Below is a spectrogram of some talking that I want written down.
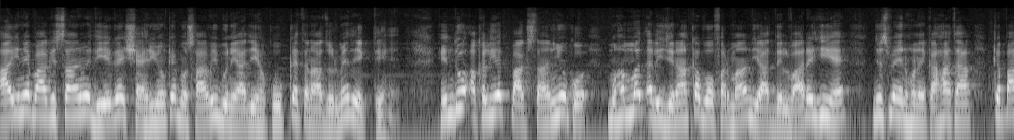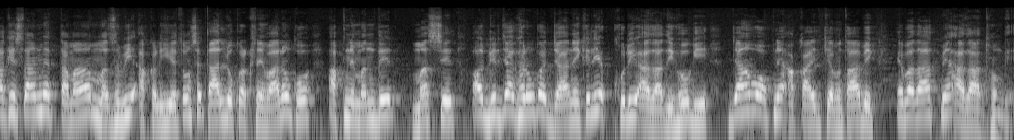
आइन पाकिस्तान में दिए गए शहरीों के मसावी बुनियादी हकूक़ के तनाजुर में देखते हैं। हिंदू अकलीत पाकिस्तानियों को मोहम्मद अली जिनाह का वो फरमान याद दिलवा रही है, जिसमें इन्होंने कहा था कि पाकिस्तान में तमाम मजहबी अकलीतों से ताल्लुक़ रखने वालों को अपने मंदिर, मस्जिद और गिरजाघरों को जाने के लिए खुली आज़ादी होगी, जहाँ वो अपने अकायद के मुताबिक इबादत में आज़ाद होंगे।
